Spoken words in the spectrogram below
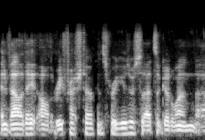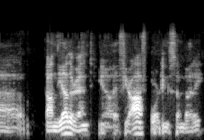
invalidate all the refresh tokens for a user. So that's a good one. Uh, on the other end, you know, if you're offboarding somebody,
